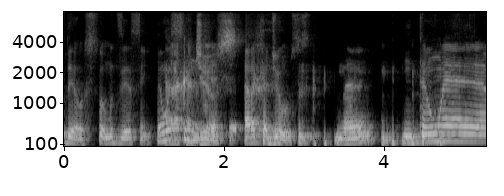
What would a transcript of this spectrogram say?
judeus, vamos dizer assim. Então, Aracajus. Assim, é, Aracajus, né? Então, é,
